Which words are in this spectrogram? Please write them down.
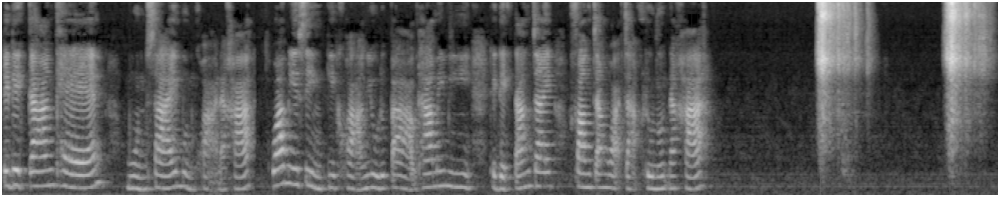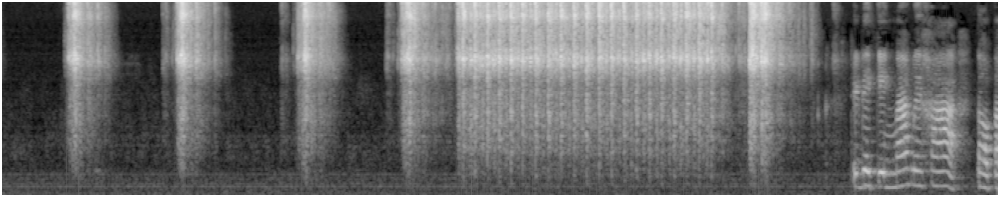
เด็กๆกางแขน หมุนซ้ายหมุนขวานะคะ ว่ามีสิ่งกีดขวางอยู่หรือเปล่า ถ้าไม่มีเด็กๆตั้งใจฟังจังหวะจากครูนุชนะคะ เด็กๆเก่งมากเลยค่ะ ต่อไป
